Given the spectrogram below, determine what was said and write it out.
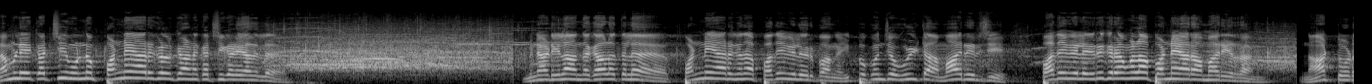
நம்மளுடைய கட்சி ஒன்றும் பண்ணையாறுகளுக்கான கட்சி கிடையாதுல்ல. முன்னாடிலாம் அந்த காலத்தில் பண்ணையாருங்க தான் பதவியில் இருப்பாங்க. இப்போ கொஞ்சம் உல்ட்டா மாறிடுச்சு. பதவியில் இருக்கிறவங்களாம் பண்ணையாராக மாறிடுறாங்க. நாட்டோட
